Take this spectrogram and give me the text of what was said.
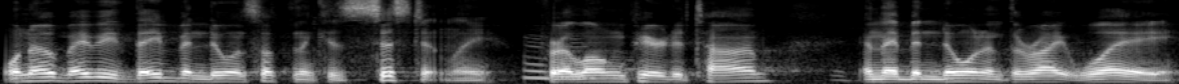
well, no, maybe they've been doing something consistently for a mm-hmm. long period of time, and they've been doing it the right way,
